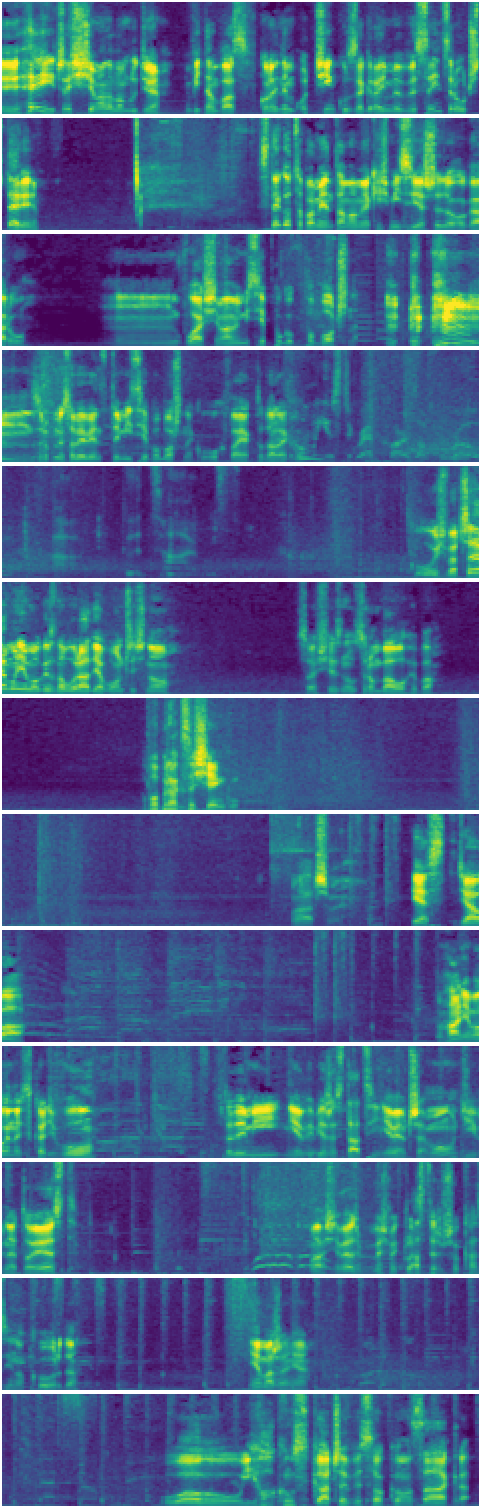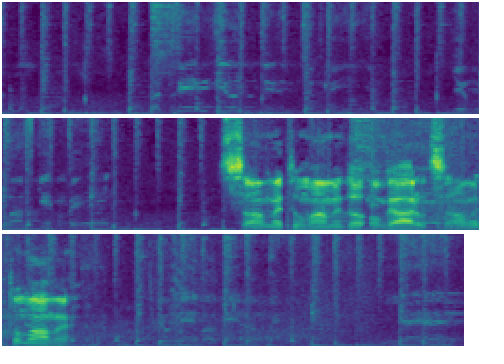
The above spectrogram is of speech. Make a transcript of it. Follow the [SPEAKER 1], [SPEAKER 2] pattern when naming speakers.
[SPEAKER 1] Y, Hej, cześć, siemano wam ludzie. Witam was w kolejnym odcinku Zagrajmy w Saints Row 4. Z tego co pamiętam, mamy jakieś misje jeszcze do Ogaru. Mm, właśnie, mamy misje pogo- poboczne. Zróbmy sobie więc te misje poboczne. Kuchwa, jak to daleko.
[SPEAKER 2] Ah.
[SPEAKER 1] Kuźwa, czemu nie mogę znowu radia włączyć, no? Coś się znowu zrąbało chyba. Bo brak zasięgu. Zobaczmy. Jest, działa! Aha, nie mogę naciskać W. Wtedy mi nie wybierze stacji. Nie wiem czemu. Dziwne to jest. Właśnie, weź, weźmy klaster przy okazji, no kurde. Nie ma, że nie. Wow, jaką skacze wysoko, masakra. Co my tu mamy do ogaru? Co my tu mamy?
